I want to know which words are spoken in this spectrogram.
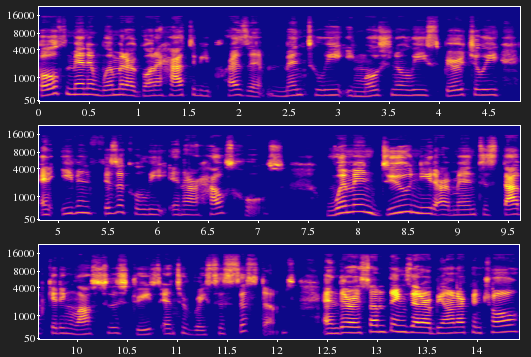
both men and women are going to have to be present mentally, emotionally, spiritually, and even physically in our households. Women do need our men to stop getting lost to the streets and to racist systems. And there are some things that are beyond our control,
